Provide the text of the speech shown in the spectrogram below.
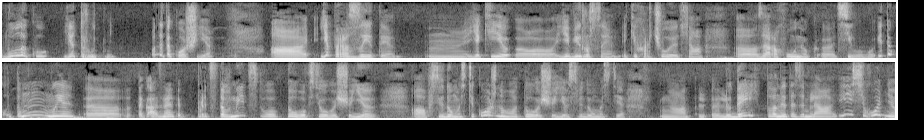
вулику, є трутні. Вони також є. Є паразити, які е, є віруси, які харчуються е, за рахунок е, цілого. І так тому ми така, знаєте, представництво того всього, що є в свідомості кожного, того, що є в свідомості людей планети Земля. І сьогодні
